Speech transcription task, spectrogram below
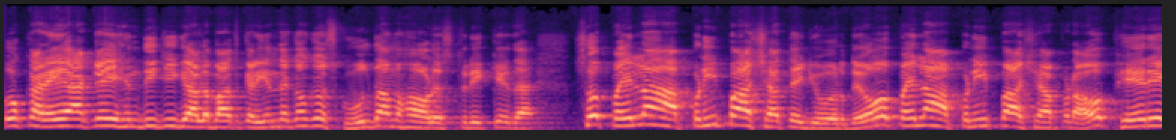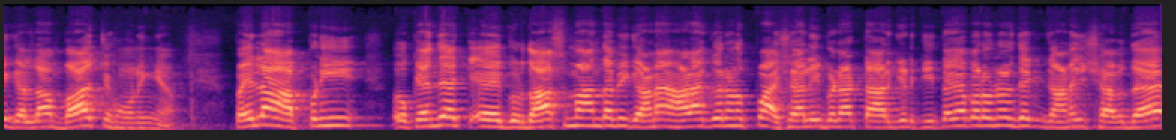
ਉਹ ਘਰੇ ਆ ਕੇ ਹਿੰਦੀ 'ਚ ਹੀ ਗੱਲਬਾਤ ਕਰੀ ਜਾਂਦਾ ਕਿਉਂਕਿ ਉਹ ਸਕੂਲ ਦਾ ਮਾਹੌਲ ਇਸ ਤਰੀਕੇ ਦਾ ਸੋ ਪਹਿਲਾਂ ਆਪਣੀ ਭਾਸ਼ਾ ਤੇ ਜ਼ੋਰ ਦਿਓ, ਪਹਿਲਾਂ ਆਪਣੀ ਭਾਸ਼ਾ ਪੜ੍ਹਾਓ, ਫਿਰ ਇਹ ਗੱਲਾਂ ਬਾਅਦ 'ਚ ਹੋਣਗੀਆਂ। ਪਹਿਲਾਂ ਆਪਣੀ, ਉਹ ਕਹਿੰਦੇ ਆ ਗੁਰਦਾਸ ਮਾਨ ਦਾ ਵੀ ਗਾਣਾ, ਹਾਲਾਂਕਿ ਉਹਨਾਂ ਨੂੰ ਭਾਸ਼ਾ ਲਈ ਬੜਾ ਟਾਰਗੇਟ ਕੀਤਾ ਗਿਆ, ਪਰ ਉਹਨਾਂ ਦੇ ਇੱਕ ਗਾਣੇ 'ਚ ਸ਼ਬਦ ਹੈ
